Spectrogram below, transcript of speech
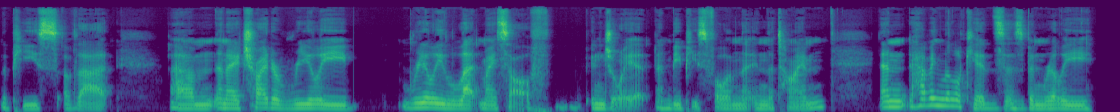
the peace of that. Um, and I try to really, really let myself enjoy it and be peaceful in the in the time. And having little kids has been really,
